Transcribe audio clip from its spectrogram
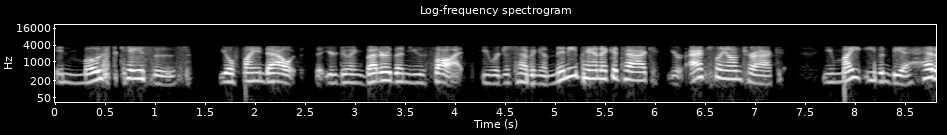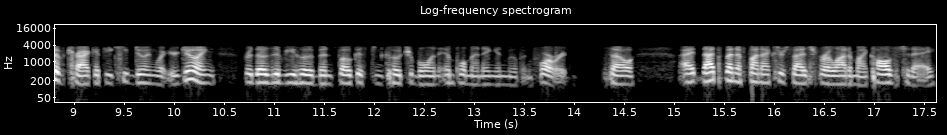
in most cases, you'll find out that you're doing better than you thought. You were just having a mini panic attack. You're actually on track. You might even be ahead of track if you keep doing what you're doing for those of you who have been focused and coachable and implementing and moving forward. So I, that's been a fun exercise for a lot of my calls today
